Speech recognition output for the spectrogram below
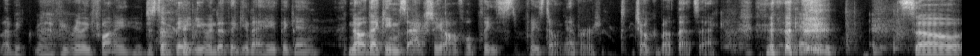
That'd be that'd be really funny. Just to bait you into thinking I hate the game. No, that game is actually awful. Please, please don't ever joke about that, Zach. Okay. so,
